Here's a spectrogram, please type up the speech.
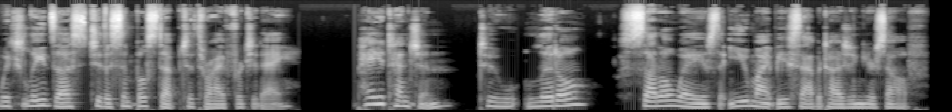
Which leads us to the simple step to thrive for today. Pay attention to little, subtle ways that you might be sabotaging yourself,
